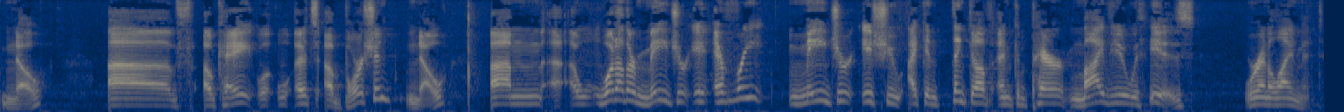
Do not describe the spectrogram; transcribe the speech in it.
No. Uh, okay, it's abortion? No. Um, uh, what other major, every major issue I can think of and compare my view with his, we're in alignment.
